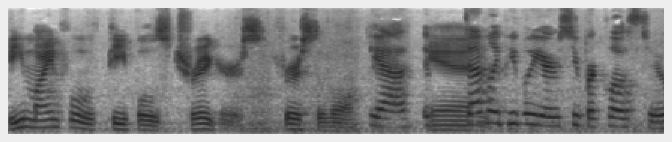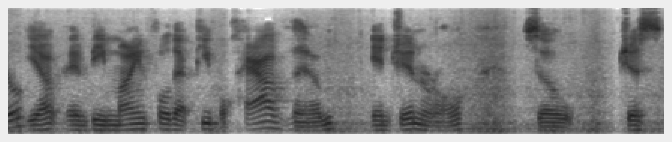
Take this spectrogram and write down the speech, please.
be mindful of people's triggers first of all. Yeah. And- definitely people you're super close to. Yep, and be mindful that people have them in general. So, just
